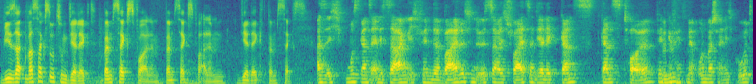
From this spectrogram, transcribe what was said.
Wie, was sagst du zum Dialekt? Beim Sex vor allem. Beim Sex vor allem. Dialekt beim Sex. Also ich muss ganz ehrlich sagen, ich finde bayerischen, Österreich, Schweizer Dialekt ganz, ganz toll. Find, Mhm. Gefällt mir unwahrscheinlich gut.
